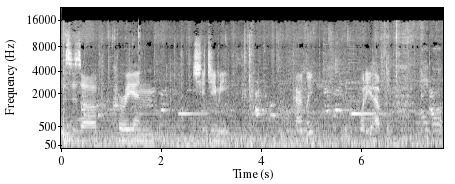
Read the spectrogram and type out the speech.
This is a Korean chijimi, apparently. What do you have? I got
